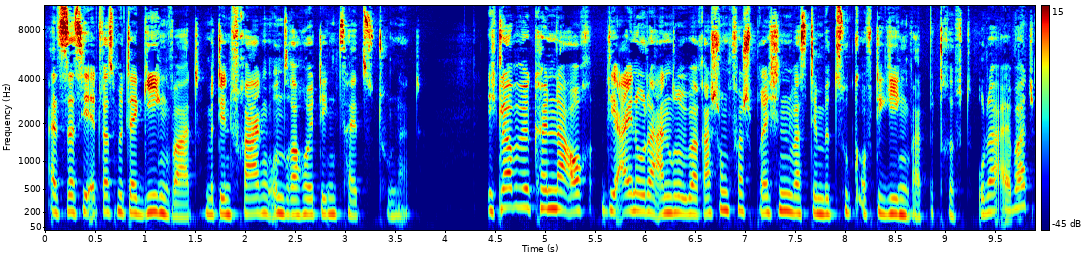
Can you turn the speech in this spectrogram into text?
als dass sie etwas mit der Gegenwart, mit den Fragen unserer heutigen Zeit zu tun hat. Ich glaube, wir können da auch die eine oder andere Überraschung versprechen, was den Bezug auf die Gegenwart betrifft, oder Albert?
